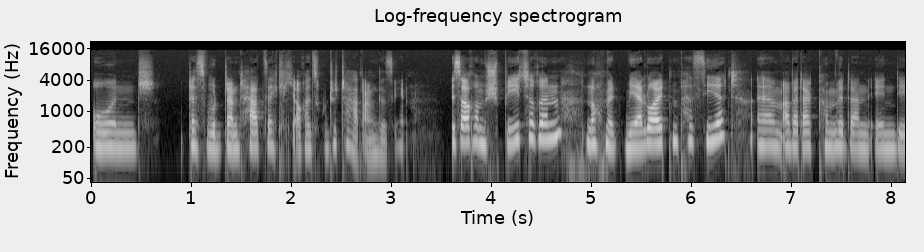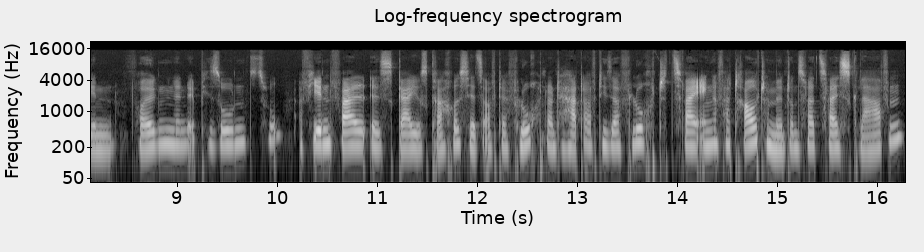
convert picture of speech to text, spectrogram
Und das wurde dann tatsächlich auch als gute Tat angesehen. Ist auch im späteren noch mit mehr Leuten passiert, ähm, aber da kommen wir dann in den folgenden Episoden zu. Auf jeden Fall ist Gaius Gracchus jetzt auf der Flucht und er hat auf dieser Flucht zwei enge Vertraute mit, und zwar zwei Sklaven.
